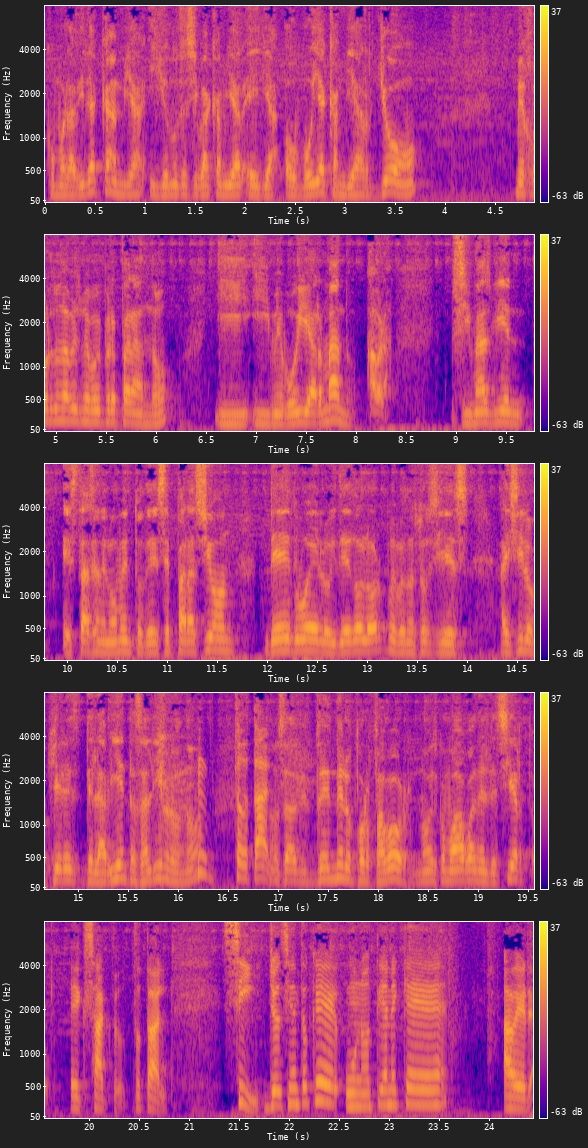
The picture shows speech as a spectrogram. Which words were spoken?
como la vida cambia y yo no sé si va a cambiar ella o voy a cambiar yo, mejor de una vez me voy preparando y, y me voy armando. Ahora, si más bien estás en el momento de separación, de duelo y de dolor, pues bueno, esto sí es, ahí sí lo quieres, te la avientas al libro, ¿no? Total. O sea, dénmelo por favor, no es como agua en el desierto. Exacto, total. Sí, yo siento que uno tiene que a ver,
